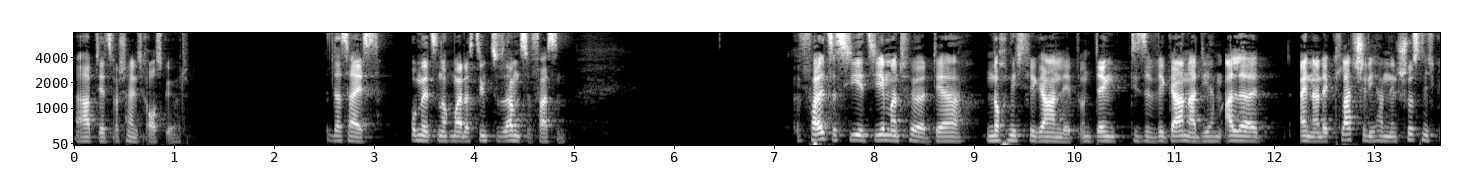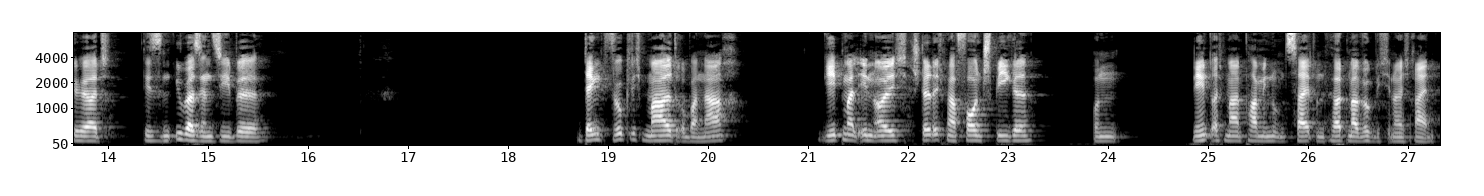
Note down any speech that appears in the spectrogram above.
Habt ihr jetzt wahrscheinlich rausgehört. Das heißt, um jetzt nochmal das Ding zusammenzufassen. Falls es hier jetzt jemand hört, der noch nicht vegan lebt und denkt, diese Veganer, die haben alle einen an der Klatsche, die haben den Schuss nicht gehört, die sind übersensibel. Denkt wirklich mal drüber nach. Geht mal in euch, stellt euch mal vor einen Spiegel und Nehmt euch mal ein paar Minuten Zeit und hört mal wirklich in euch rein.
